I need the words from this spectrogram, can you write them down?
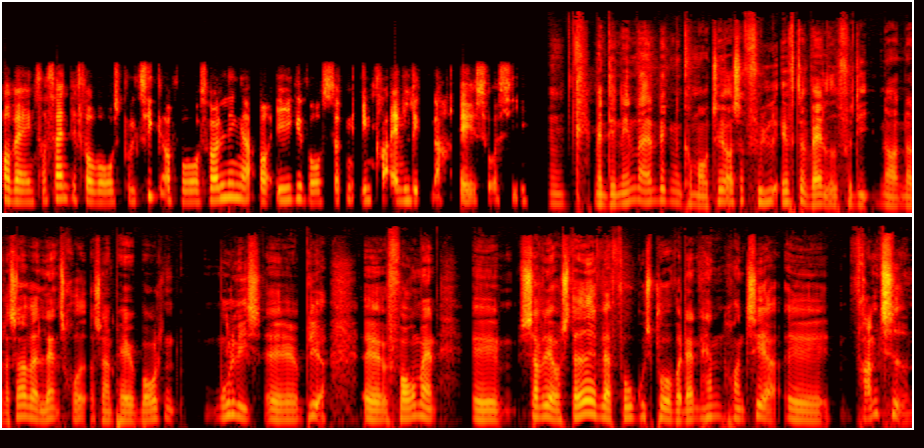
at være interessante for vores politik og for vores holdninger, og ikke vores sådan indre anlægner, øh, så at sige. Mm. Men den indre anlægning kommer jo til også at fylde efter valget, fordi når, når der så har været landsråd, og Søren Pape Borgsen muligvis øh, bliver øh, formand, øh, så vil der jo stadig være fokus på, hvordan han håndterer øh, fremtiden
